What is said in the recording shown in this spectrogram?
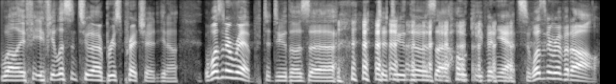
Well, if if you listen to uh, Bruce Pritchard, you know it wasn't a rib to do those uh, to do those uh, hokey vignettes. It wasn't a rib at all.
